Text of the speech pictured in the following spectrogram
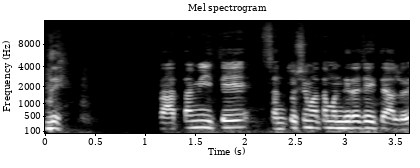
दे. तर आता मी इथे संतोषी माता मंदिराच्या इथे आलोय.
